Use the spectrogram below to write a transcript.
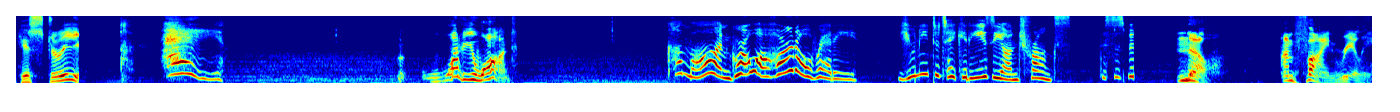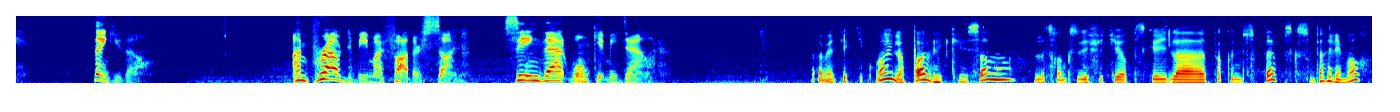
History. Hey! What do you want? Come on, grow a heart already. You need to take it easy on Trunks. This has been. no. I'm fine, really. Thank you, though. I'm proud to be my father's son. Seeing that won't get me down. Ouais, mais techniquement, il a pas vécu ça, hein, le Trunks du futur, parce qu'il a pas connu son père, parce que son père il est mort.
